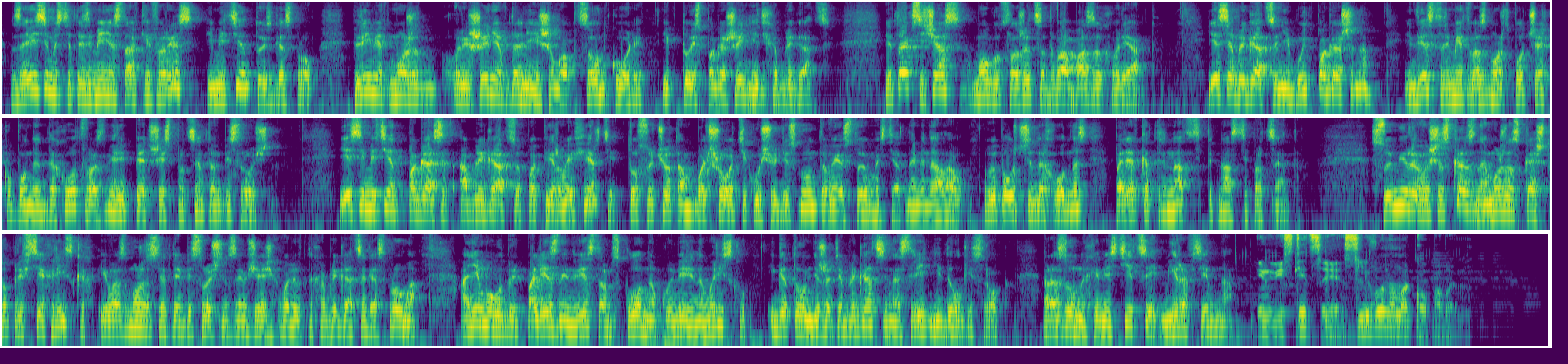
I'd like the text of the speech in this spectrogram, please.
В зависимости от изменения ставки ФРС, эмитент, то есть «Газпром», примет может решение в дальнейшем опцион коли, и, то есть погашение этих облигаций. Итак, сейчас могут сложиться два базовых варианта. Если облигация не будет погашена, инвестор имеет возможность получать купонный доход в размере 5-6% бессрочно – если эмитент погасит облигацию по первой оферте, то с учетом большого текущего дисконта в ее стоимости от номинала вы получите доходность порядка 13-15%. Суммируя вышесказанное, можно сказать, что при всех рисках и возможностях для бессрочных замещающих валютных облигаций «Газпрома» они могут быть полезны инвесторам, склонным к умеренному риску и готовым держать облигации на средний и долгий срок. Разумных инвестиций мира всем нам. Инвестиции с Ливоном Акоповым.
